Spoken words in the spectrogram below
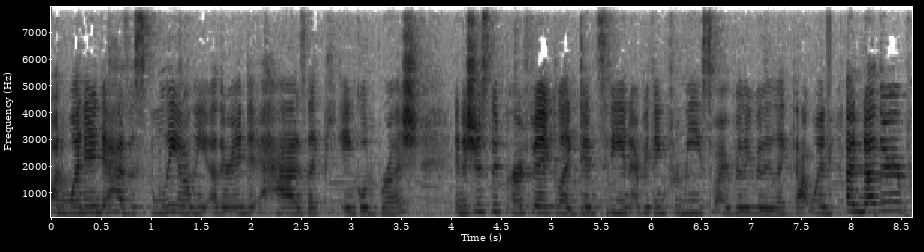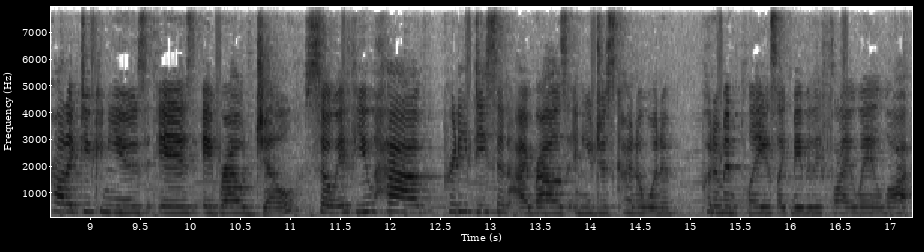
On one end it has a spoolie and on the other end it has like the angled brush and it's just the perfect like density and everything for me so I really really like that one. Another product you can use is a brow gel. So if you have pretty decent eyebrows and you just kind of want to put them in place like maybe they fly away a lot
